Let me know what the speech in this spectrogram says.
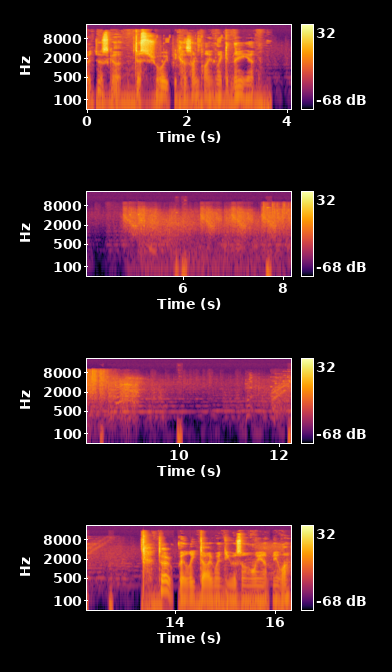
I just got destroyed because I'm playing like an idiot. Don't really die when he was only at Mila.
